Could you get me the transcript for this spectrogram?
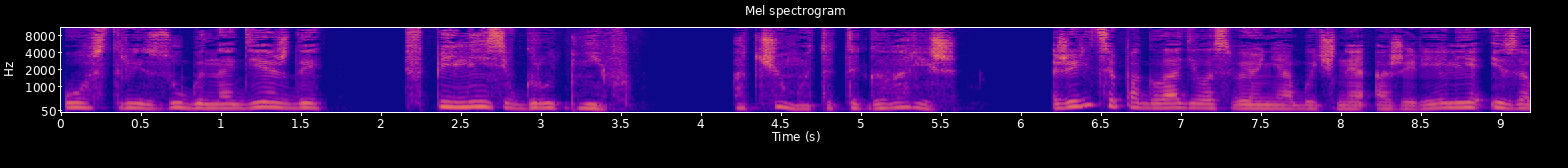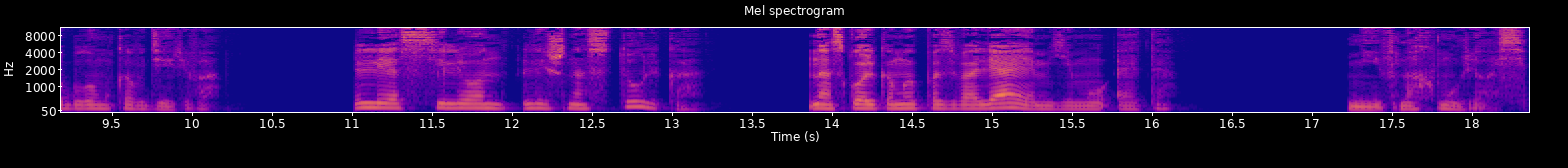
Острые зубы надежды впились в грудь Нив. «О чем это ты говоришь?» Жрица погладила свое необычное ожерелье из обломков дерева. «Лес силен лишь настолько, насколько мы позволяем ему это». Нив нахмурилась.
